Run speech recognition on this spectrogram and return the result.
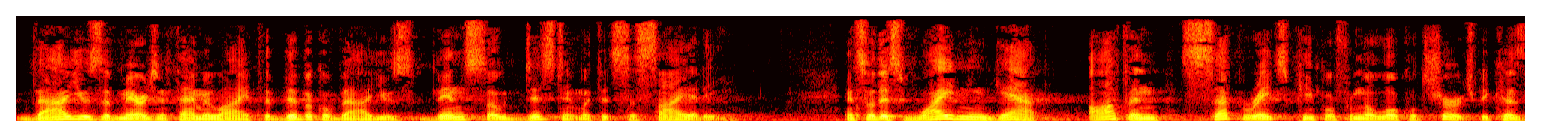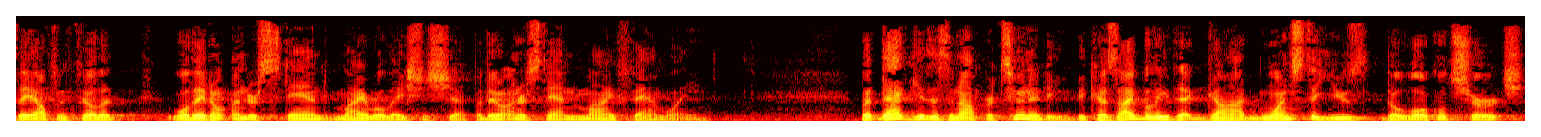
values of marriage and family life, the biblical values, been so distant with its society. And so this widening gap often separates people from the local church because they often feel that, well, they don't understand my relationship or they don't understand my family. But that gives us an opportunity because I believe that God wants to use the local church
